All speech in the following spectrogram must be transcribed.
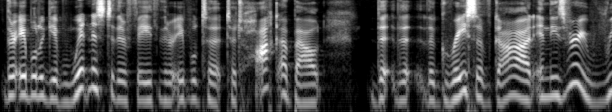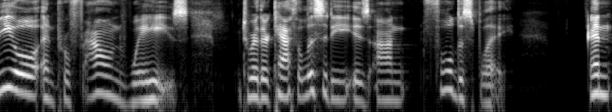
they're able to give witness to their faith and they're able to, to talk about the, the, the grace of god in these very real and profound ways to where their Catholicity is on full display. And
